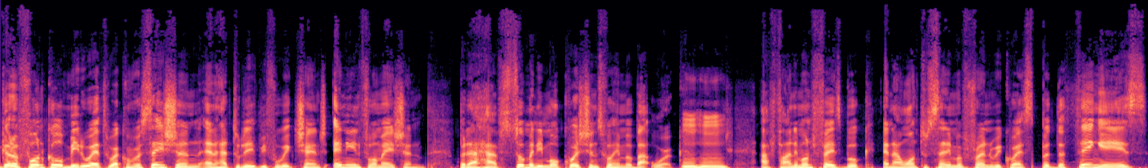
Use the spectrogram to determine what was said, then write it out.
got a phone call midway through our conversation and had to leave before we exchanged any information. But I have so many more questions for him about work. Mm-hmm. I found him on Facebook and I want to send him a friend request. But the thing is,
